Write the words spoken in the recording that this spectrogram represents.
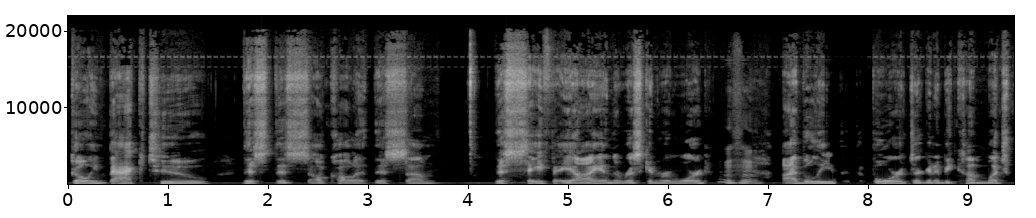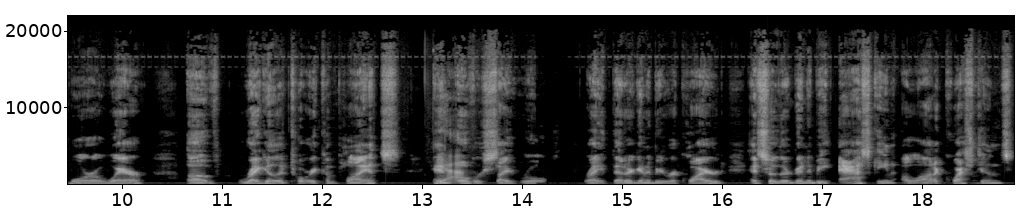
going back to this, this, I'll call it this, um, this safe AI and the risk and reward. Mm-hmm. I believe that the boards are going to become much more aware of regulatory compliance and yeah. oversight rules right, that are going to be required. And so they're going to be asking a lot of questions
